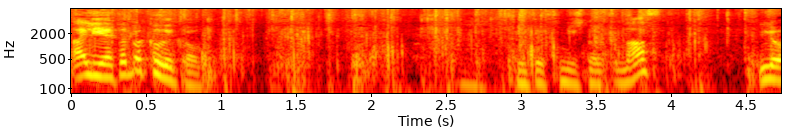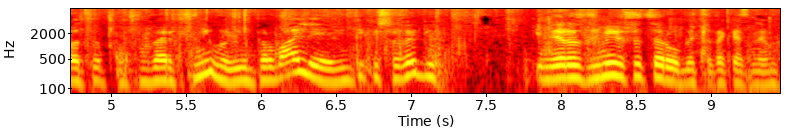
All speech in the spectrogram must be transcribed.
Алі, я тебе кликав. Це смішно. У нас льот поверх снігу, він провалює, він тільки що вибіг і не розумів, що це робиться таке з ним.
